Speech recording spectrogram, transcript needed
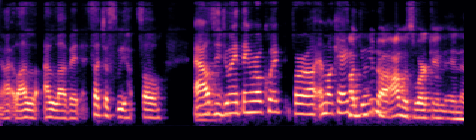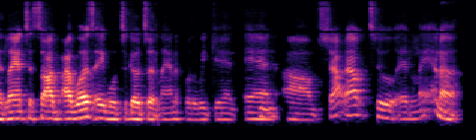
I, I love it. Such a sweet soul. Al, did you do anything real quick for uh, MLK? Uh, you you know, I was working in Atlanta, so I, I was able to go to Atlanta for the weekend. And um, shout out to Atlanta.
